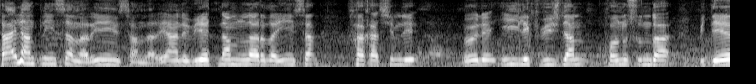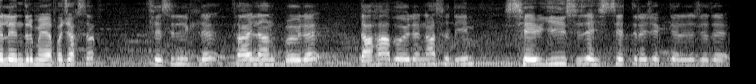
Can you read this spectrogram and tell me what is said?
Taylandlı insanlar iyi insanlar. Yani Vietnamlılar da iyi insan. Fakat şimdi böyle iyilik, vicdan konusunda bir değerlendirme yapacaksak kesinlikle Tayland böyle daha böyle nasıl diyeyim sevgiyi size hissettirecek derecede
